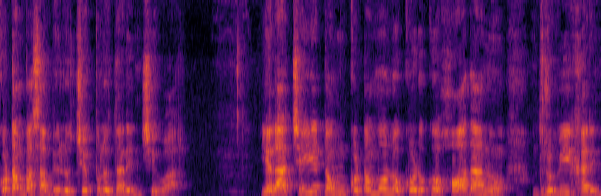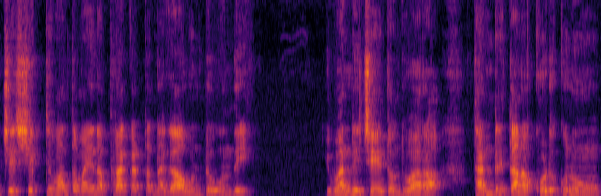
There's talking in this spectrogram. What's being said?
కుటుంబ సభ్యులు చెప్పులు ధరించేవారు. ఇలా చేయటం కుటుంబంలో కొడుకు హోదాను ధృవీకరించే శక్తివంతమైన ప్రకటనగా ఉంటూ ఉంది. ఇవన్నీ చేయటం ద్వారా తండ్రి తన కొడుకును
